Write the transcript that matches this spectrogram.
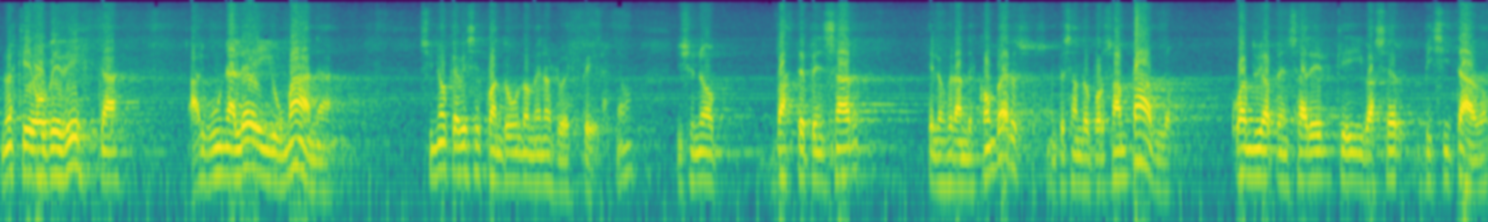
no es que obedezca alguna ley humana, sino que a veces cuando uno menos lo espera. ¿no? Y si uno baste pensar en los grandes conversos, empezando por San Pablo, ¿cuándo iba a pensar él que iba a ser visitado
